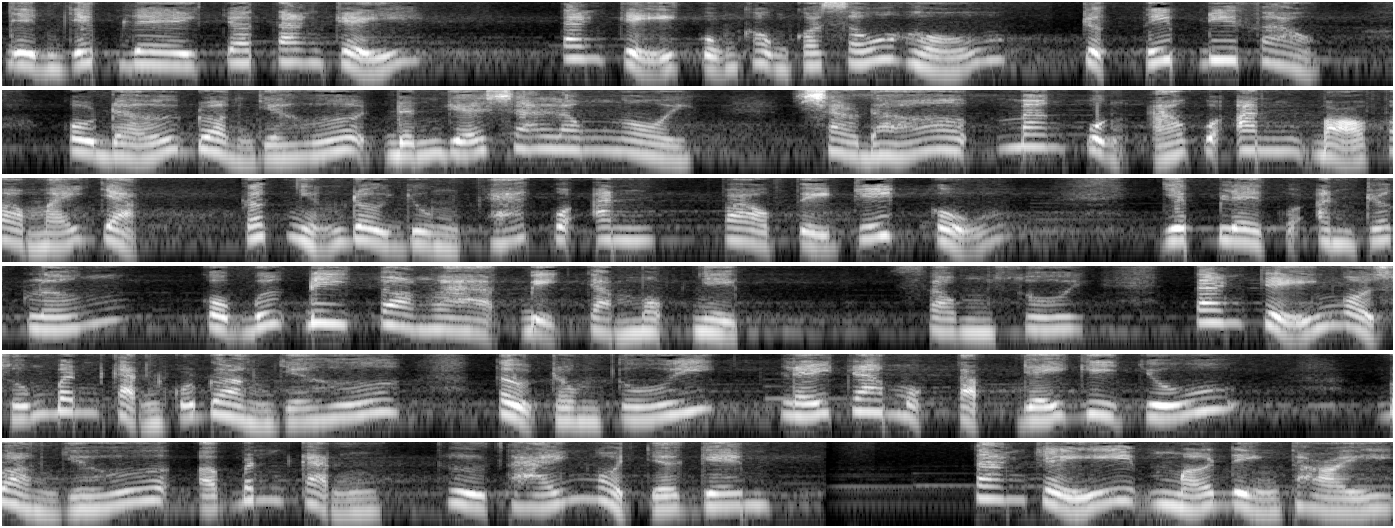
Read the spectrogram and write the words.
đem dép lê cho Tang Trĩ. Tang Trĩ cũng không có xấu hổ, trực tiếp đi vào. Cô đỡ đoàn dữ đến ghế salon ngồi, sau đó mang quần áo của anh bỏ vào máy giặt, cất những đồ dùng khác của anh vào vị trí cũ. Dép lê của anh rất lớn, cô bước đi toàn là bị chậm một nhịp. Xong xuôi, Tang Trĩ ngồi xuống bên cạnh của đoàn dữ, từ trong túi lấy ra một tập giấy ghi chú, Đoàn Dứa ở bên cạnh thư thái ngồi chơi game. Tang Trĩ mở điện thoại,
